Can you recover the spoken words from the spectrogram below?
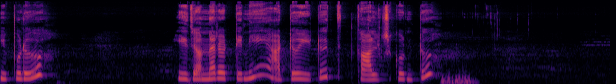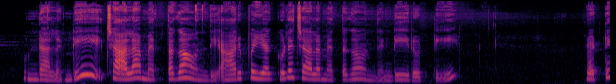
ఇప్పుడు ఈ జొన్న రొట్టిని అటు ఇటు కాల్చుకుంటూ ఉండాలండి. చాలా మెత్తగా ఉంది. ఆరిపోయాక కూడా చాలా మెత్తగా ఉందండి ఈ రొట్టి. రొట్టి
